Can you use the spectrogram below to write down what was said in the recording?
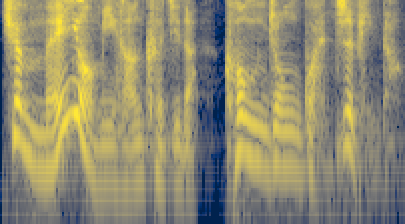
却没有民航客机的空中管制频道。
